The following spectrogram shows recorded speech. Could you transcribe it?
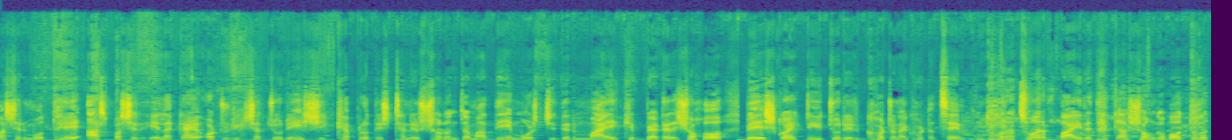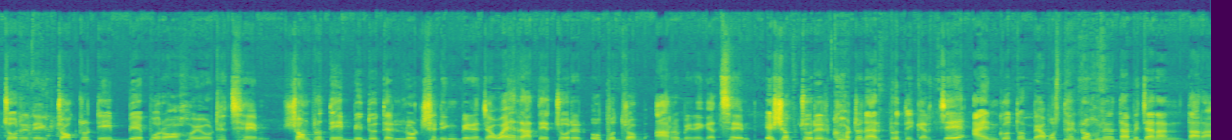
মাসের মধ্যে আশপাশের এলাকায় অটোরিকশা চুরি, শিক্ষা প্রতিষ্ঠানের সরঞ্জামাদি মসজিদের মাইক, ব্যাটারি সহ বেশ কয়েকটি চুরির ঘটনা ঘটেছে। ধরাছোঁয়ার বাইরে থাকা সংঘবদ্ধ চোরের এই চক্রটি বেপরোয়া হয়ে উঠেছে। সম্প্রতি বিদ্যুতের লোডশেডিং বেড়ে যাওয়ায় রাতে চোরের উপদ্রব আরও বেড়ে গেছে। এসব চুরির ঘটনার প্রতিকার চেয়ে আইনগত ব্যবস্থা গ্রহণের দাবি জানান তারা।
